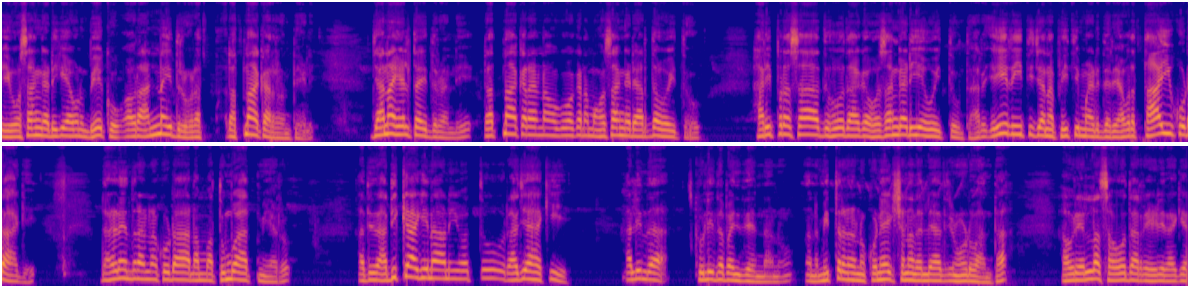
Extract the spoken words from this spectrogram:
ಈ ಹೊಸಂಗಡಿಗೆ ಅವನು ಬೇಕು, ಅವರ ಅಣ್ಣ ಇದ್ದರು ರತ್ ರತ್ನಾಕರರು ಅಂತೇಳಿ. ಜನ ಹೇಳ್ತಾ ಇದ್ರು ಅಲ್ಲಿ, ರತ್ನಾಕರ ಅಣ್ಣ ಹೋಗುವಾಗ ನಮ್ಮ ಹೊಸಂಗಡಿ ಅರ್ಧ ಹೋಯಿತು. ಹರಿಪ್ರಸಾದ್ ಹೋದಾಗ ಹೊಸಂಗಡಿಯೇ ಹೋಯಿತು ಅಂತ. ಈ ರೀತಿ ಜನ ಪ್ರೀತಿ ಮಾಡಿದ್ದಾರೆ. ಅವರ ತಾಯಿ ಕೂಡ ಹಾಗೆ. ಧರಣೇಂದ್ರಣ್ಣ ಕೂಡ ನಮ್ಮ ತುಂಬ ಆತ್ಮೀಯರು. ಅದೇ ಅದಕ್ಕಾಗಿ ನಾನು ಇವತ್ತು ರಜೆ ಹಾಕಿ ಅಲ್ಲಿಂದ ಸ್ಕೂಲಿಂದ ಬಂದಿದ್ದೇನೆ ನಾನು. ನನ್ನ ಮಿತ್ರನನ್ನು ಕೊನೆಯ ಕ್ಷಣದಲ್ಲಿ ಆದರೂ ನೋಡುವ ಅಂತ. ಅವರೆಲ್ಲ ಸಹೋದರರು ಹೇಳಿದಾಗೆ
